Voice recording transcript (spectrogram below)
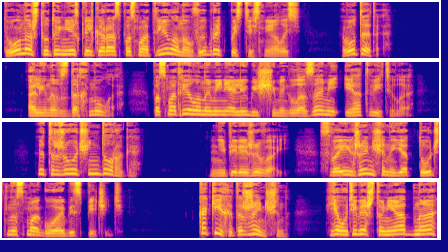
«То, на что ты несколько раз посмотрела, но выбрать постеснялась. Вот это». Алина вздохнула, посмотрела на меня любящими глазами и ответила. «Это же очень дорого». «Не переживай. Своих женщин я точно смогу обеспечить». «Каких это женщин? Я у тебя что, не одна?»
